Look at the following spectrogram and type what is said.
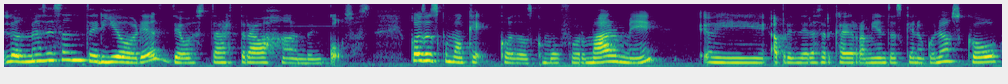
los meses anteriores debo estar trabajando en cosas. Cosas como que, cosas como formarme eh, aprender acerca de herramientas que no conozco,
